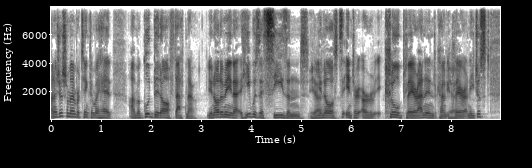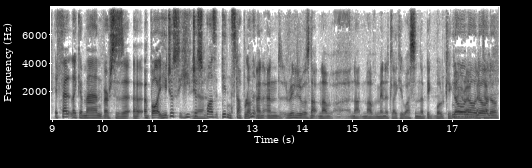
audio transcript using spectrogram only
And I just remember thinking in my head, "I'm a good bit off that now." You know what I mean? Uh, he was a seasoned, Yeah. you know, inter or club player and an intercounty Yeah. player, and he just it felt like a man versus a, a, a boy. He just he just Yeah. was didn't stop running. And and really, there was not of, uh, not a minute. Like he wasn't a big bulky guy. No, no, like no, that. no.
